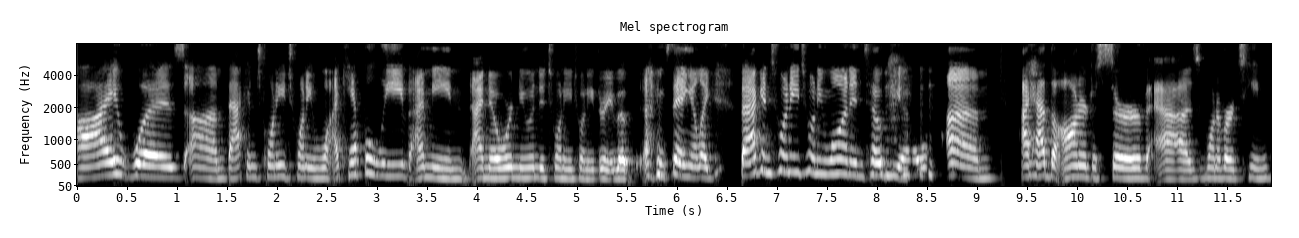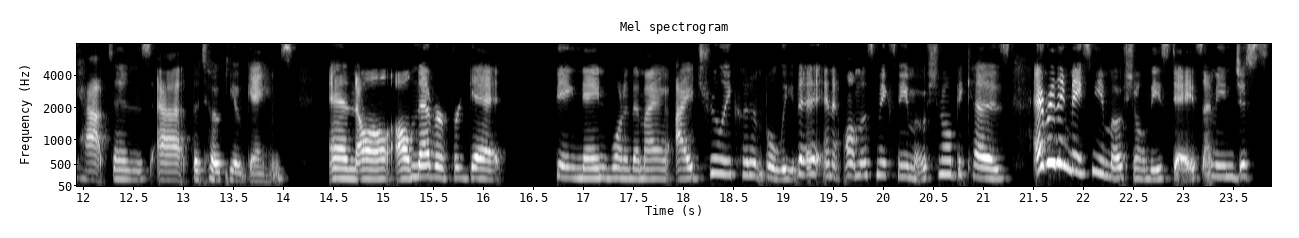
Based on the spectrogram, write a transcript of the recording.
I was um, back in 2021. I can't believe, I mean, I know we're new into 2023, but I'm saying it like back in 2021 in Tokyo, um, I had the honor to serve as one of our team captains at the Tokyo Games. And I'll I'll never forget being named one of them. I I truly couldn't believe it. And it almost makes me emotional because everything makes me emotional these days. I mean, just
